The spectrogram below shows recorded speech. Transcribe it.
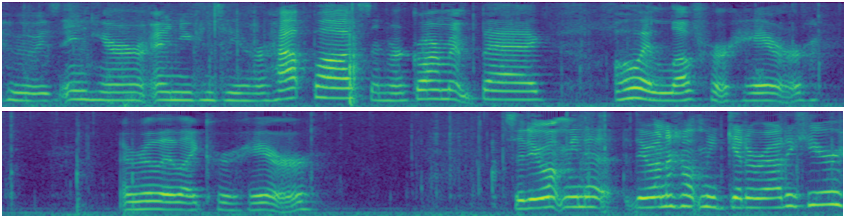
who is in here, and you can see her hat box and her garment bag. Oh, I love her hair. I really like her hair. So do you want me to? Do you want to help me get her out of here?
